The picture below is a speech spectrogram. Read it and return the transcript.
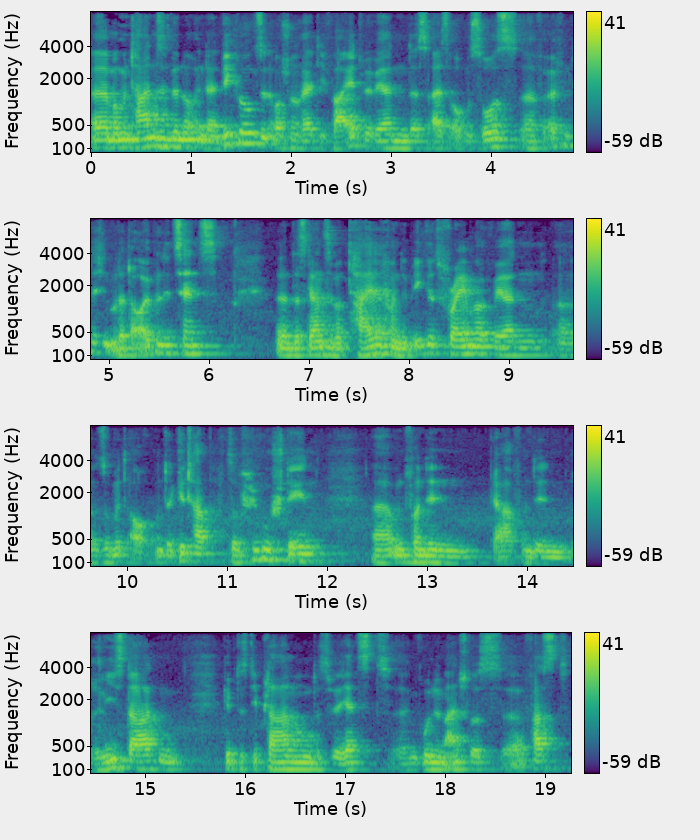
Äh, momentan sind wir noch in der Entwicklung, sind aber schon relativ weit. Wir werden das als Open Source äh, veröffentlichen unter der Euple-Lizenz. Äh, das Ganze wird Teil von dem Igit Framework werden, somit auch unter GitHub zur Verfügung stehen. Und von den, ja, von den Release-Daten gibt es die Planung, dass wir jetzt im Grunde im Anschluss fast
